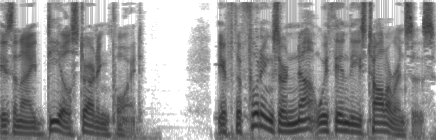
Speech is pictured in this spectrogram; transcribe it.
is an ideal starting point. If the footings are not within these tolerances,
